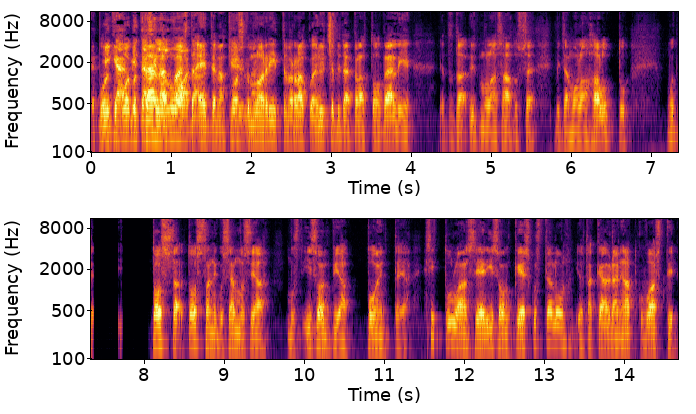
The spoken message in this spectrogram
Et voiko, mikä- voiko mitä tällä päästä eteenpäin, koska Kyllä. meillä on riittävä rako ja nyt se pitää pelata tuohon väliin. Ja tota, nyt me ollaan saatu se, mitä me ollaan haluttu. Mutta tossa, tossa on niinku semmoisia musta isompia pointteja. Sitten tullaan siihen isoon keskusteluun, jota käydään jatkuvasti.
